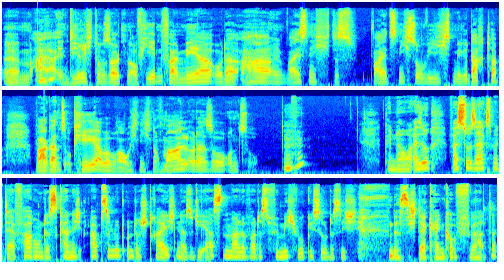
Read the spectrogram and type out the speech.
Ähm, ah, mhm. ah, in die Richtung sollten wir auf jeden Fall mehr oder, ah, weiß nicht, das war jetzt nicht so, wie ich es mir gedacht habe, war ganz okay, aber brauche ich nicht nochmal oder so und so. Mhm. Genau, also was du sagst mit der Erfahrung, das kann ich absolut unterstreichen. Also die ersten Male war das für mich wirklich so, dass ich, dass ich da keinen Kopf für hatte.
